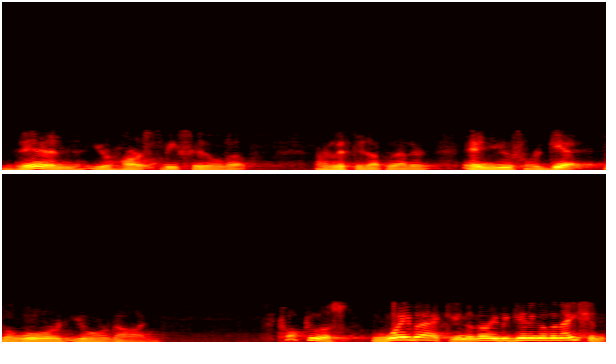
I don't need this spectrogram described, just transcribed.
then your heart be filled up, or lifted up rather, and you forget the Lord your God. Talk to us way back in the very beginning of the nation.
